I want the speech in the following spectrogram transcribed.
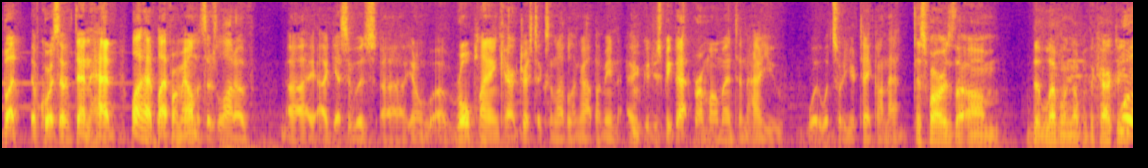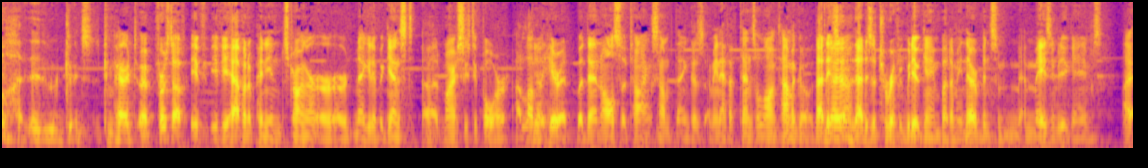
But of course, FF10 had well, it had platform elements. There's a lot of I, I guess it was uh, you know uh, role playing characteristics and leveling up. I mean, uh, could you speak to that for a moment and how you what, what's sort of your take on that? as far as the um the leveling up of the character. Well, compared to uh, first off, if, if you have an opinion stronger or, or negative against uh, Mario 64, I'd love Yeah. to hear it. But then also tying something because I mean FF10 is a long time ago. That is Yeah, a, yeah. that is a terrific video game. But I mean there have been some amazing video games. I,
